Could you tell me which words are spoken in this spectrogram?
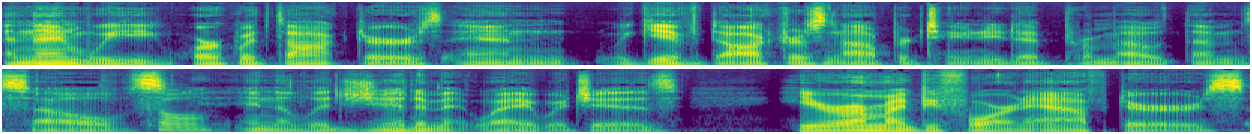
And then we work with doctors and we give doctors an opportunity to promote themselves Cool. in a legitimate way, which is here are my before and afters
